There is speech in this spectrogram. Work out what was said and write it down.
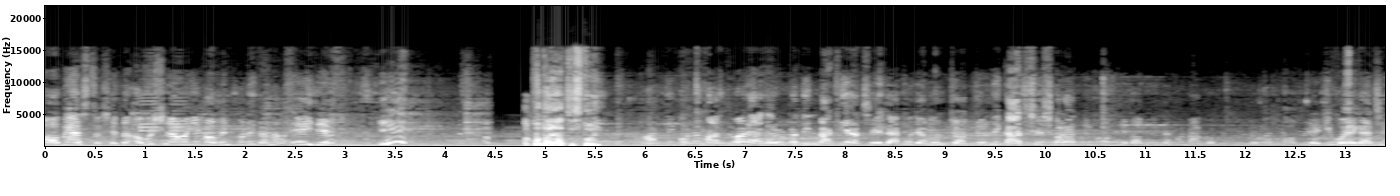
কবে আসছো সেটা অবশ্যই আমাকে কমেন্ট করে জানাও। এই যে কোথায় যাচ্ছিস তুই? হাতে গোনা মাত্র আর এগারোটা দিন বাকি আছে। দেখো যেমন চটজলদি কাজ শেষ করার জন্য ততদিন দেখো নাটক সব রেডি হয়ে গেছে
